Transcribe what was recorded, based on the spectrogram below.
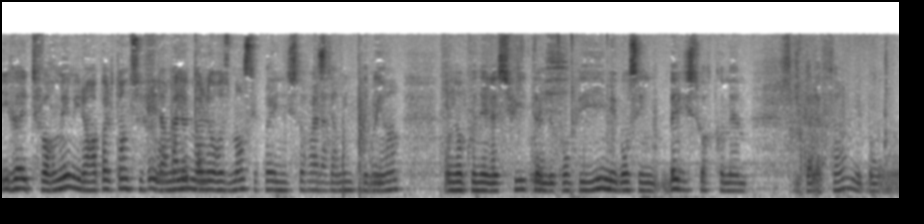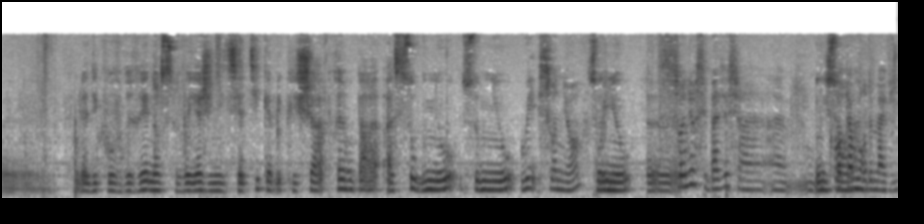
Il va être formé, mais il n'aura pas le temps de se Et former. Malheureusement, c'est pas une histoire Voilà. qui se termine très Oui. bien. On en connaît la suite Oui. euh, de Pompéi, mais bon, c'est une belle histoire quand même. Je pas la fin, mais bon, euh, vous la découvrirez dans ce voyage initiatique avec les chats. Après, on part à Sogno, Sogno, Oui, Sogno. Sogno. Oui. euh, Sogno, c'est basé sur un, un grand amour de ma vie,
